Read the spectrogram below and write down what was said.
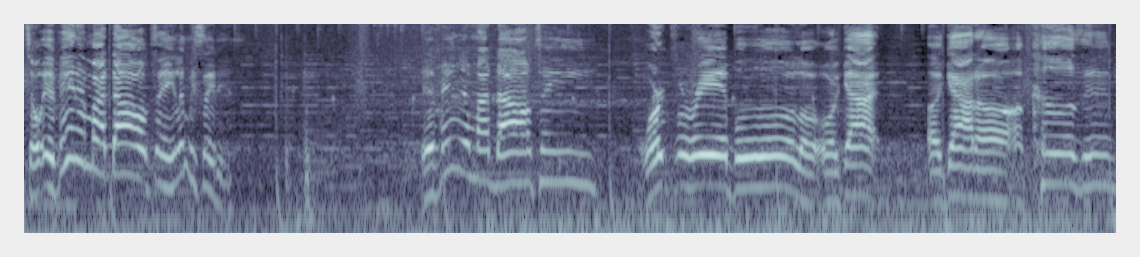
So if any of my dog team, let me say this. If any of my dog team work for Red Bull or, or got or got a, a cousin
